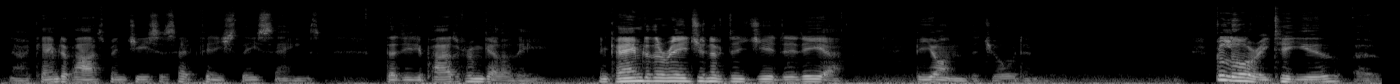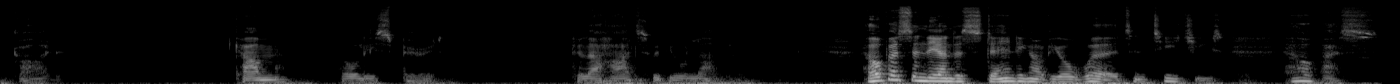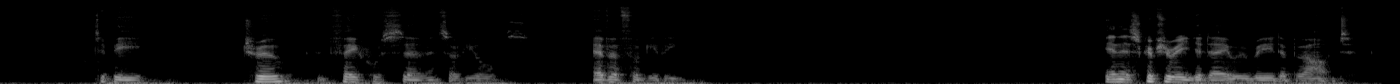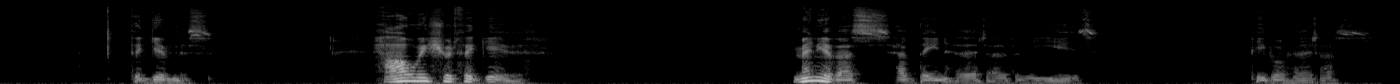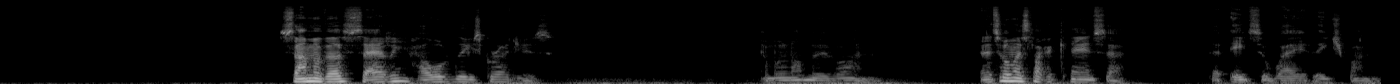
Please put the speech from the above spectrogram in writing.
Now it came to pass when Jesus had finished these sayings that he departed from Galilee and came to the region of Judea beyond the Jordan. Glory to you, O God. Come, Holy Spirit, fill our hearts with your love. Help us in the understanding of your words and teachings. Help us to be true and faithful servants of yours, ever forgiving. In the scripture reading today, we read about forgiveness. How we should forgive. Many of us have been hurt over the years. People hurt us. Some of us, sadly, hold these grudges and will not move on. And it's almost like a cancer that eats away at each one.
